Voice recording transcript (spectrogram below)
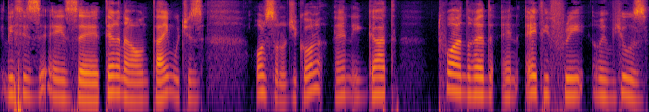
this is his uh, turnaround time which is also logical and he got 283 reviews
